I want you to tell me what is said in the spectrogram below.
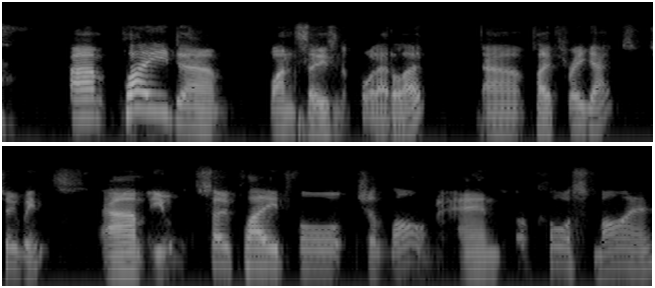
um, played um, one season at Port Adelaide. Um, played three games, two wins. Um, he also played for Geelong, and of course, mine.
